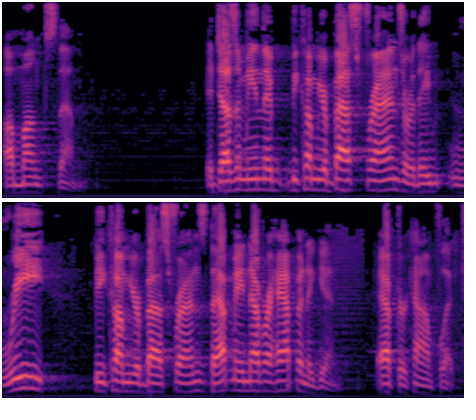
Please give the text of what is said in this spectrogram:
amongst them. It doesn't mean they become your best friends or they re become your best friends. That may never happen again after conflict.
